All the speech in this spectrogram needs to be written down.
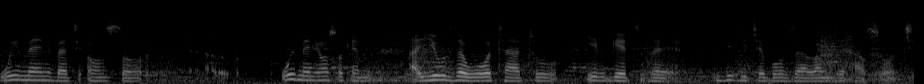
women, but also uh, women also can uh, use the water to irrigate the vegetables around the household.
